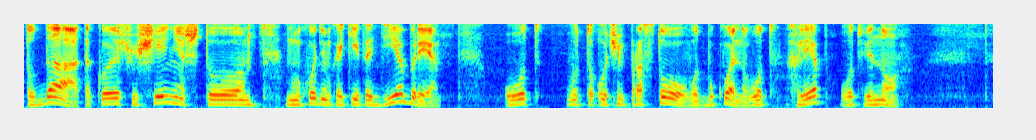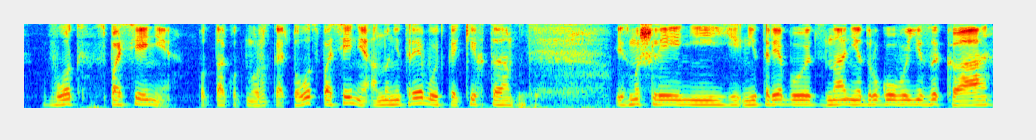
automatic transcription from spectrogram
то да, такое ощущение, что мы уходим в какие-то дебри от вот очень простого, вот буквально, вот хлеб, вот вино, вот спасение. Вот так вот можно сказать, что вот спасение, оно не требует каких-то измышлений, не требует знания другого языка,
